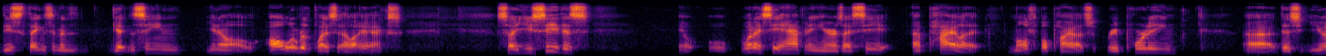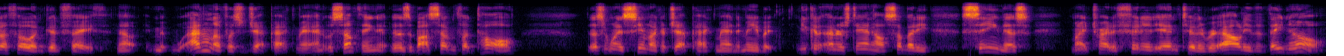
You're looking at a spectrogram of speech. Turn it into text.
these things have been getting seen you know, all over the place LAX. So you see this, you know, what I see happening here is I see a pilot, multiple pilots, reporting uh, this UFO in good faith. Now, I don't know if it was a jetpack man. It was something. It was about seven foot tall. Doesn't really seem like a jetpack man to me, but you can understand how somebody seeing this might try to fit it into the reality that they know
